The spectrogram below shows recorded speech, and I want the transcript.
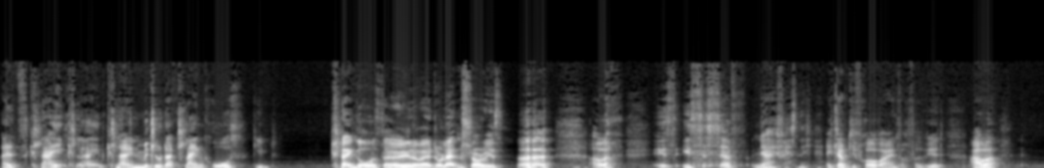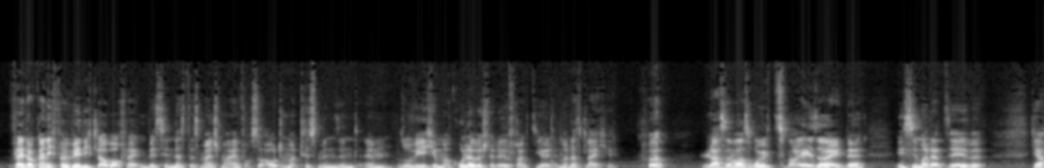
als klein, klein, klein, mittel oder klein, groß gibt? Klein, groß, da höre ich wieder meine Toilettenstories. Aber ist, ist es ja. Ja, ich weiß nicht. Ich glaube, die Frau war einfach verwirrt. Aber vielleicht auch gar nicht verwirrt. Ich glaube auch vielleicht ein bisschen, dass das manchmal einfach so Automatismen sind. Ähm, so wie ich immer Cola bestelle, fragt sie halt immer das Gleiche. Lasse was ruhig zwei sein, ne? Ist immer dasselbe. Ja,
